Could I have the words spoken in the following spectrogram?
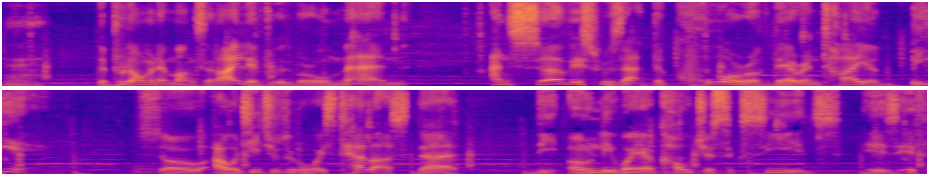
Hmm. The predominant monks that I lived with were all men, and service was at the core of their entire being. So our teachers would always tell us that the only way a culture succeeds is if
